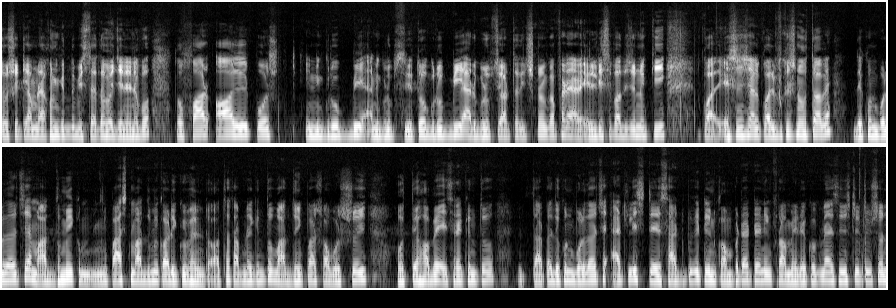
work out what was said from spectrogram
তো সেটি আমরা এখন কিন্তু বিস্তারিতভাবে জেনে নেব। তো for all post in group B and group C তো গ্রুপ বি আর গ্রুপ সি অর্থাৎ স্টোনোগ্রাফার আর এলডিসি পদের জন্য কি এসেনশিয়াল কোয়ালিফিকেশন হতে হবে? দেখুন, বলে যাচ্ছে মাধ্যমিক পাস্ট মাধ্যমিক আর ইকুইভ্যালেন্ট অর্থাৎ আপনার কিন্তু মাধ্যমিক পাস অবশ্যই হতে হবে। এছাড়া কিন্তু তারপরে দেখুন, বলে দেওয়া হচ্ছে at least a certificate in computer training from a recognise institution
